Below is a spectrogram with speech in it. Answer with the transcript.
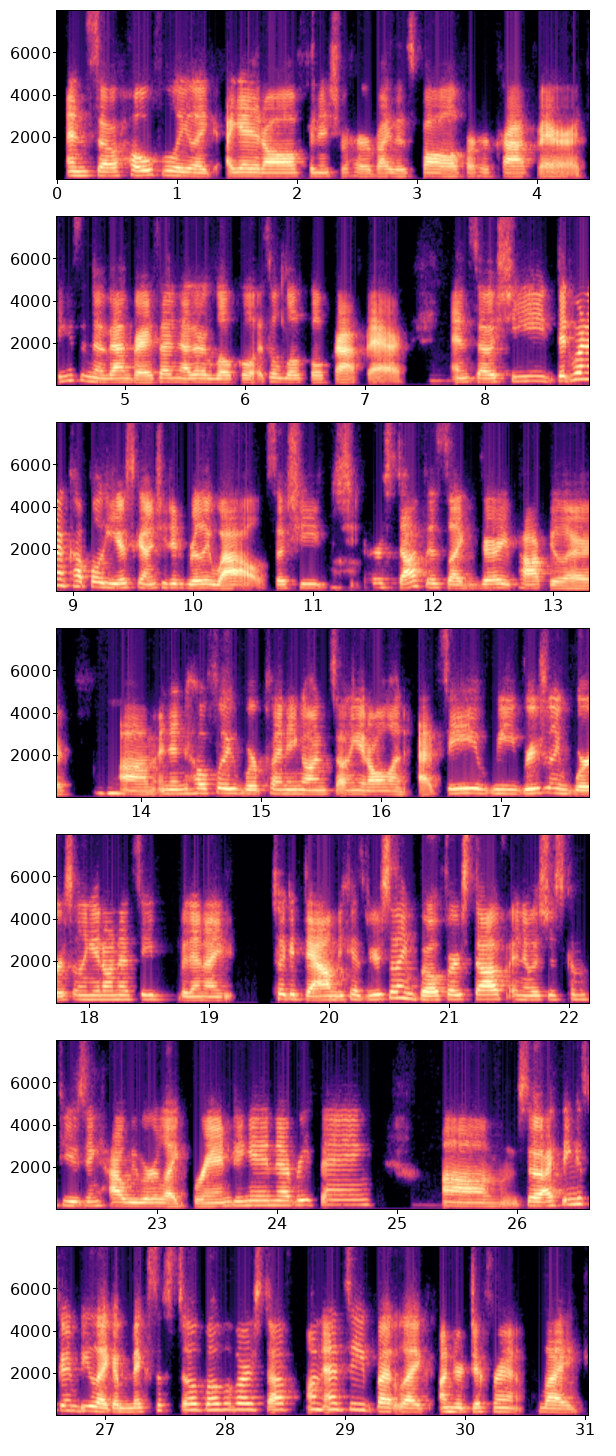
And so hopefully like I get it all finished for her by this fall for her craft fair. I think it's in November. It's at another local, it's a local craft fair. And so she did one a couple years ago and she did really well. So she, she her stuff is like very popular. Mm-hmm. Um, and then hopefully we're planning on selling it all on Etsy. We originally were selling it on Etsy, but then I took it down because we were selling both our stuff and it was just confusing how we were like branding and everything. Um, so I think it's going to be like a mix of still both of our stuff on Etsy, but like under different, like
